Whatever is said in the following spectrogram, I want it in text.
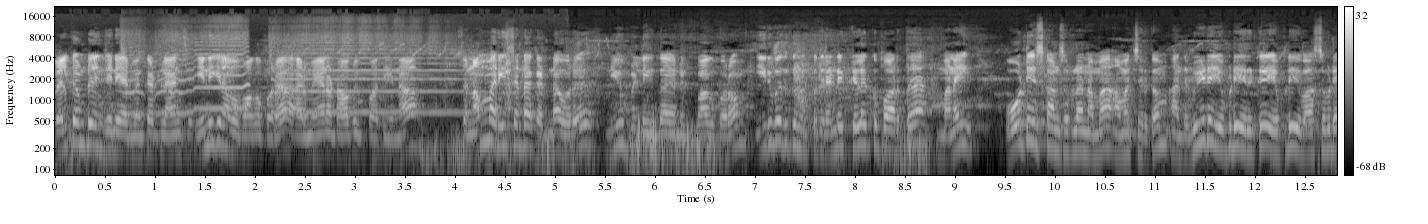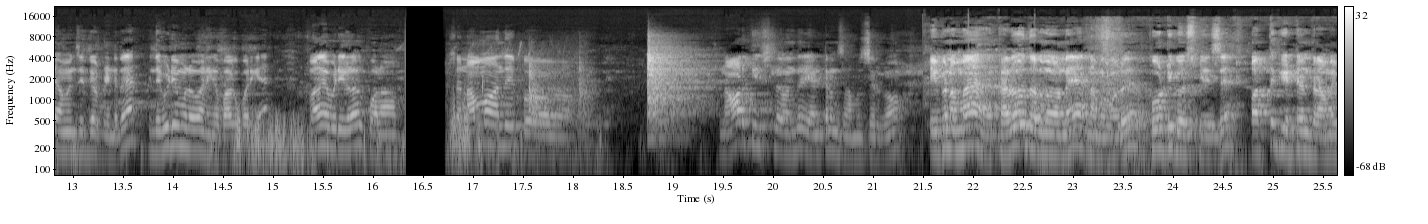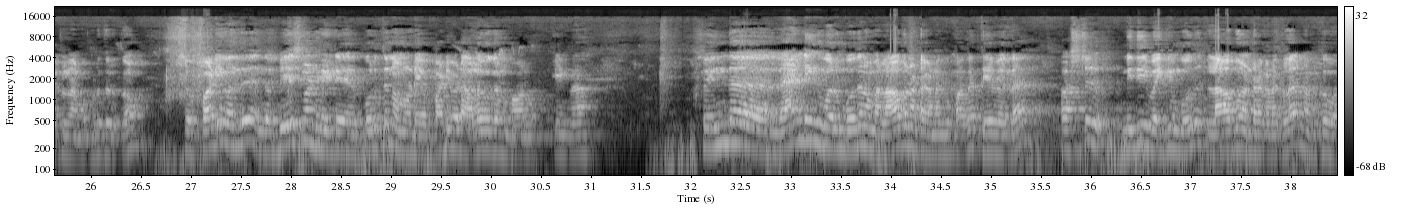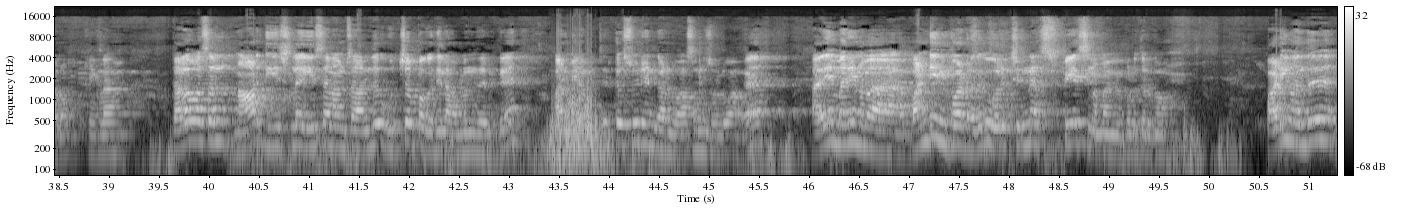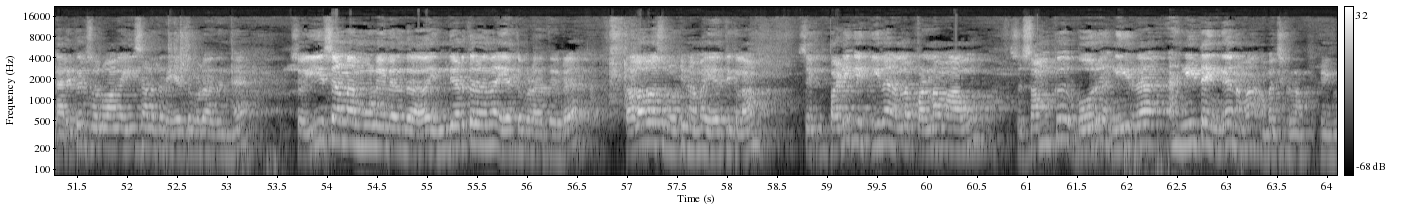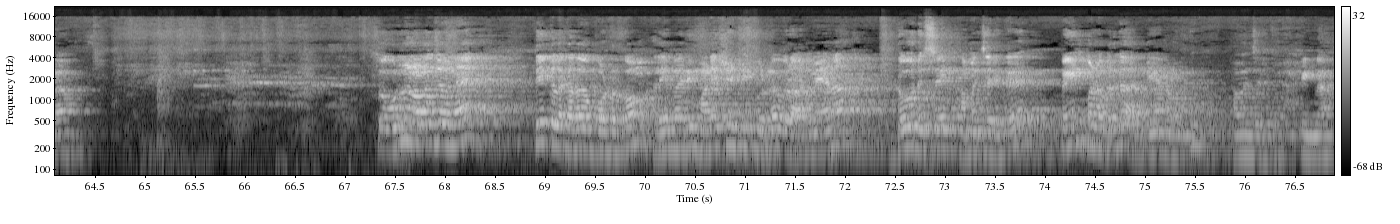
Welcome to engineer Venkat plans இன்றைக்கி நம்ம பார்க்க போகிற அருமையான டாபிக் பார்த்தீங்கன்னா ஸோ நம்ம ரீசெண்டாக கட்டின ஒரு நியூ பில்டிங் தான் எனக்கு பார்க்க போகிறோம் இருபதுக்கு முப்பத்தி ரெண்டு கிழக்கு பார்த்த மனை ஓடிஎஸ் கான்செப்டில் நம்ம அமைச்சிருக்கோம். அந்த வீடு எப்படி இருக்குது எப்படி வாசப்படி அமைஞ்சிருக்கு அப்படின்றத இந்த வீடியோ மூலமாக நீங்கள் பார்க்க போகிறீங்க வாங்க வீடியோவில் போகலாம் ஸோ நம்ம வந்து இப்போது நார்த் ஈஸ்டில் வந்து என்ட்ரன்ஸ் அமைச்சிருக்கோம். இப்போ நம்ம கதவு திறந்தோடனே நமக்கு ஒரு போர்ட்டிகோ ஸ்பேஸு பத்துக்கு எட்டுன்ற அமைப்பில் நம்ம கொடுத்துருக்கோம். ஸோ படி வந்து இந்த பேஸ்மெண்ட் ஹைட்டை பொறுத்து நம்மளுடைய படியோட அளவுகள் மாறும். ஓகேங்களா? ஸோ இந்த லேண்டிங் வரும்போது நம்ம லாப நட்ட கணக்கு பார்க்க தேவையில்லை. ஃபஸ்ட்டு நிதி வைக்கும்போது லாபம்ன்ற கணக்கில் நமக்கு வரும். ஓகேங்களா? தலைவாசல் நார்த் ஈஸ்டில் ஈசானம் சார்ந்து உச்ச பகுதியில் அமர்ந்திருக்கு அருமை அமைச்சிருக்கு. சூரியன்கான் வாசம்னு சொல்லுவாங்க. அதே மாதிரி நம்ம வண்டி நிப்பாடுறதுக்கு ஒரு சின்ன ஸ்பேஸ் நம்ம இங்கே கொடுத்துருக்கோம். படி வந்து நிறைய பேர் சொல்லுவாங்க ஈசானத்தில் ஏற்றக்கூடாதுன்னு ஸோ ஈசான மூலையில் இருந்தால் இந்த இடத்துல இருந்தால் ஏற்றக்கூடாது தவிர தலைவாசல் ஒட்டி நம்ம ஏற்றிக்கலாம் ஸோ படிக்கு கீழே நல்லா பள்ளமாகவும் ஸோ சம்பு போரு நீரை நீட்டை இங்கே நம்ம அமைச்சிக்கலாம். ஓகேங்களா ஸோ உள்ள நுழைஞ்சோடனே தீக்கல கதவு போட்டிருக்கோம். அதே மாதிரி மலேசியன் டீக்குள்ள ஒரு அருமையான டோர் டிசைன் அமைஞ்சிருக்கு. பெயிண்ட் பண்ண பிறகு அருமையாக நமக்கு அமைஞ்சிருக்கு. ஓகேங்களா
